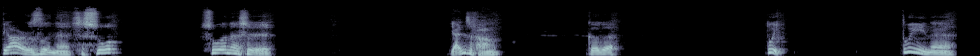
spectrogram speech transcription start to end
第二字呢是说，说呢是言字旁，搁个对，对呢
